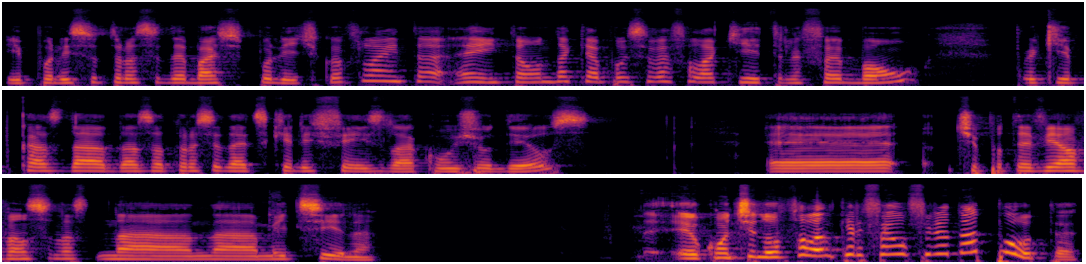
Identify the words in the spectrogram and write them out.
e por isso trouxe debate político. Eu falei, ah, então, é, então daqui a pouco você vai falar que Hitler foi bom, porque por causa da, das atrocidades que ele fez lá com os judeus, é, tipo, teve avanço na, na, na, medicina. Eu continuo falando que ele foi um filho da puta.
